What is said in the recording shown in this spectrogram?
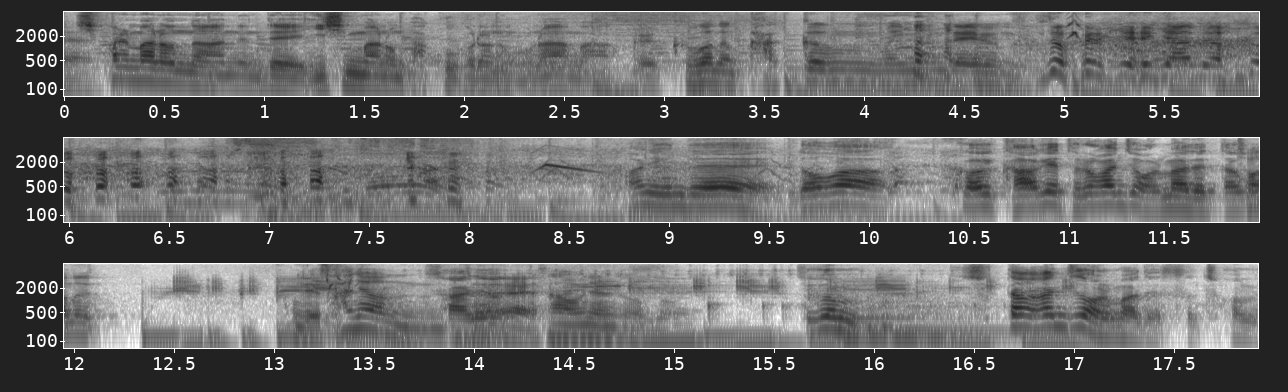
예. 18만 원 나왔는데 20만 원 받고 그러는구나 막. 그- 그거는 가끔 있는데 좀 이렇게 얘기하면 또 아니 근데 너가 거기 가게 들어간 지 얼마 됐다고? 저는 이제 4년, 사 년? 네, 4, 5년 정도. 지금 식당 한 지 얼마 됐어 처음에?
